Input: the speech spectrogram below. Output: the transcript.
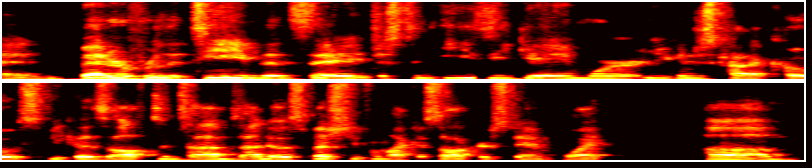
and better for the team than say just an easy game where you can just kind of coast because oftentimes I know, especially from like a soccer standpoint, um,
